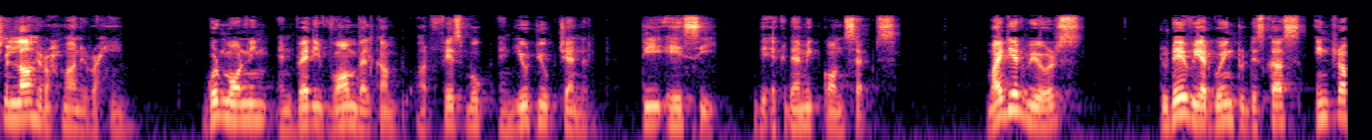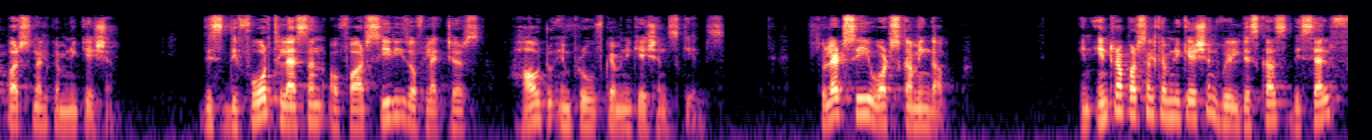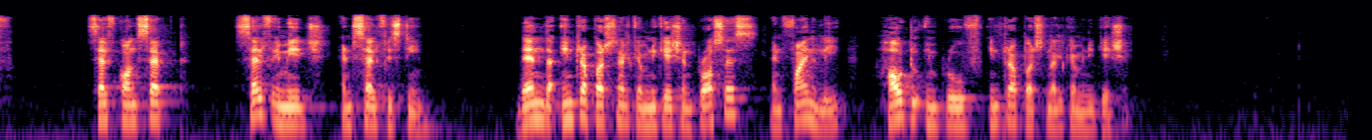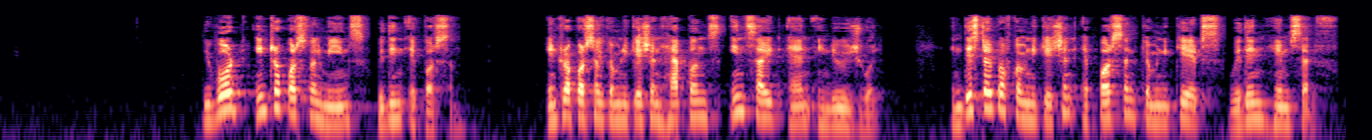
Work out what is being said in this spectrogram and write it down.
Bismillahirrahmanirrahim. Good morning and very warm welcome to our Facebook and YouTube channel TAC, the Academic Concepts. My dear viewers, today we are going to discuss intrapersonal communication. This is the fourth lesson of our series of lectures how to improve communication skills. So let's see what's coming up. In intrapersonal communication, we'll discuss the self, self-concept, self-image and self-esteem. Then the intrapersonal communication process and finally how to improve intrapersonal communication. The word intrapersonal means within a person. Intrapersonal communication happens inside an individual. In this type of communication, a person communicates within himself.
